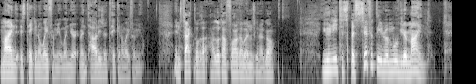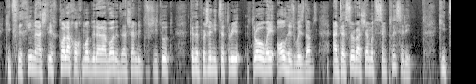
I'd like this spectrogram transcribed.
mind is taken away from you, when your mentalities are taken away from you. In fact, look, look how far Rabbeinu is going to go. You need to specifically remove your mind. Because the person needs to throw away all his wisdoms and to serve Hashem with simplicity. Because it's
